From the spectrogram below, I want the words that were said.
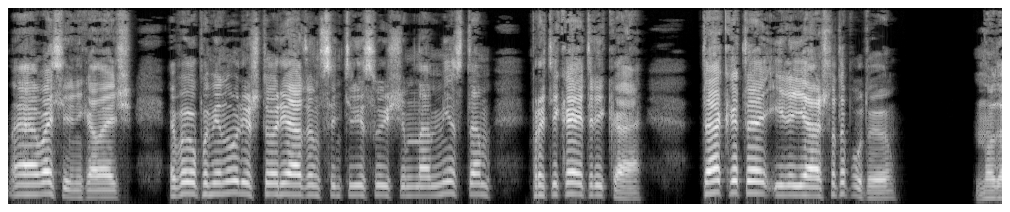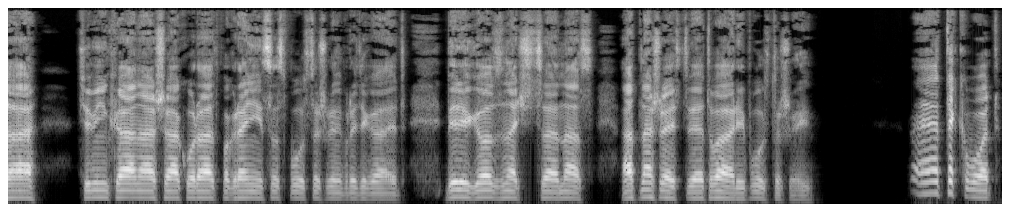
«А, Василий Николаевич, вы упомянули, что рядом с интересующим нам местом протекает река. Так это или я что-то путаю?» «Ну да, Тюменька наша аккурат по границе с пустошами протекает. Берегет, значит, нас от нашествия твари пустошей». А, «Так вот,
